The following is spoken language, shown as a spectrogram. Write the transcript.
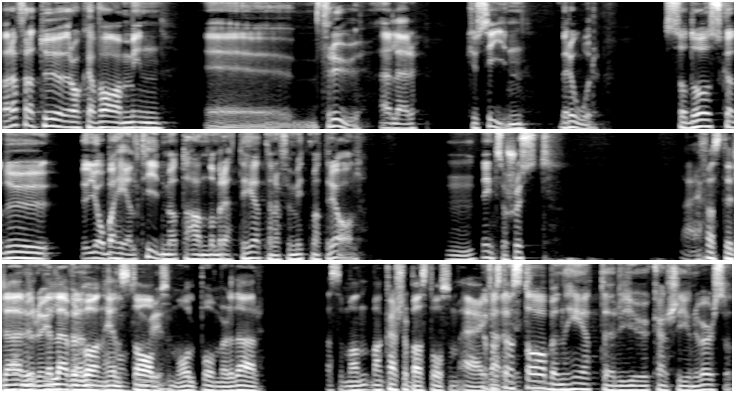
bara för att du råkar vara min eh, fru eller kusin, bror. Så då ska du jobba heltid med att ta hand om rättigheterna för mitt material. Mm. Det är inte så schysst. Nej, fast det lär, det lär väl vara en hel som stab vill. som håller på med det där. Alltså man, man kanske bara står som ägare. Ja, fast den liksom. staben heter ju kanske Universal.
